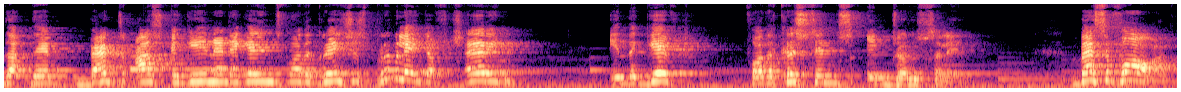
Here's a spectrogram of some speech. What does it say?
the, they begged us again and again for the gracious privilege of sharing in the gift for the Christians in Jerusalem. Best of all,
